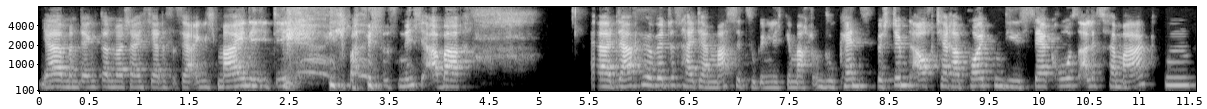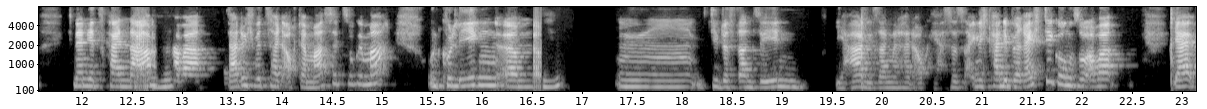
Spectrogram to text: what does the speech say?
ja, man denkt dann wahrscheinlich, ja, das ist ja eigentlich meine Idee, ich weiß es nicht, aber äh, dafür wird es halt der Masse zugänglich gemacht. Und du kennst bestimmt auch Therapeuten, die sehr groß alles vermarkten. Ich nenne jetzt keinen Namen, mhm. aber dadurch wird es halt auch der Masse zugemacht. Und Kollegen, ähm, mhm. Mm, die das dann sehen, ja, die sagen dann halt auch, ja, es ist eigentlich keine Berechtigung so, aber ja,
